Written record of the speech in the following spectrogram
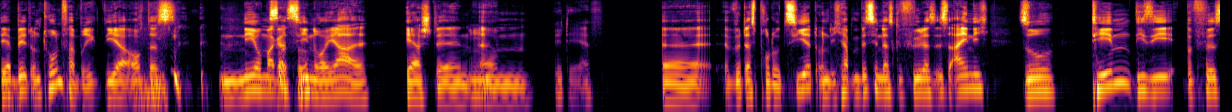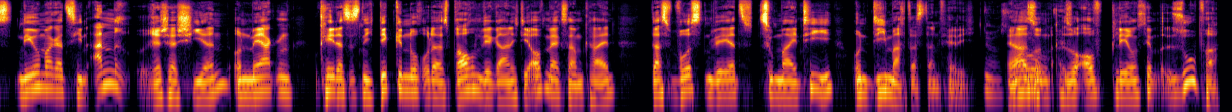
der Bild- und Tonfabrik, die ja auch das Neo-Magazin so? Royal herstellen, Mhm. ähm, BTF. äh, wird das produziert und ich habe ein bisschen das Gefühl, das ist eigentlich so Themen, die sie fürs Neo-Magazin anrecherchieren und merken, okay, das ist nicht dick genug oder das brauchen wir gar nicht, die Aufmerksamkeit. das wussten wir jetzt zu MIT und die macht das dann fertig. Ja, so, ein- so Aufklärungsthema. Super,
